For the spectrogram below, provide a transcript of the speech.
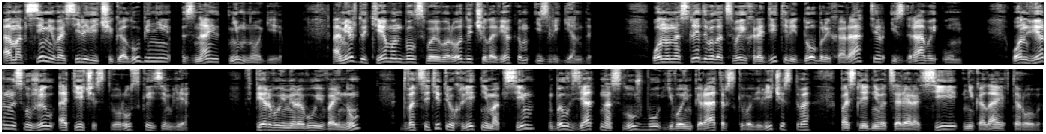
О Максиме Васильевиче Голубине знают немногие, а между тем он был своего рода человеком из легенды. Он унаследовал от своих родителей добрый характер и здравый ум. Он верно служил Отечеству, русской земле. В Первую мировую войну 23-летний Максим был взят на службу его императорского величества, последнего царя России Николая II.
